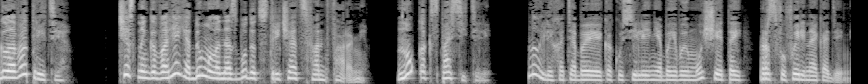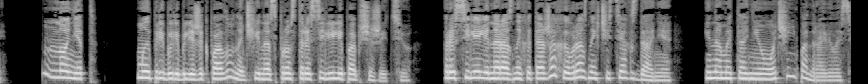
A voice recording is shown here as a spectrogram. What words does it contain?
Глава третья. Честно говоря, я думала, нас будут встречать с фанфарами. Ну, как спасители. Ну, или хотя бы как усиление боевой мощи этой расфуфыренной академии. Но нет. Мы прибыли ближе к полуночи, и нас просто расселили по общежитию. Расселили на разных этажах и в разных частях здания. И нам это не очень понравилось.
